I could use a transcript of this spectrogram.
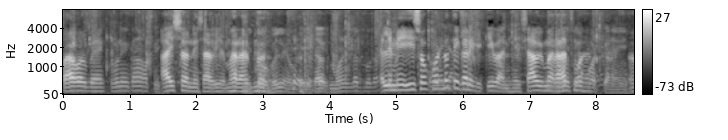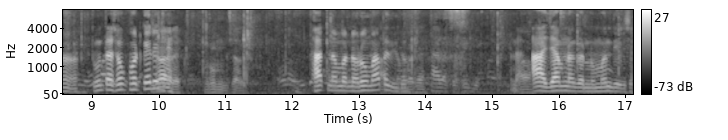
પાવર બેંક કોણે કાં આપી? આઈસરની સાવી હે મારા હાથમાં. ભલે કઈ સાવ મોણી લગ બગા એટલે મેં ઈ શોખવટ નથી કરી કે કીવાની હે. સાવી મારા હાથમાં હે. કરે હા તું તો શોખવટ કરી છે રૂમ સાવ. સાત નંબર નો રૂમ આપી દીધો. આ જામનગરનું મંદિર છે.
